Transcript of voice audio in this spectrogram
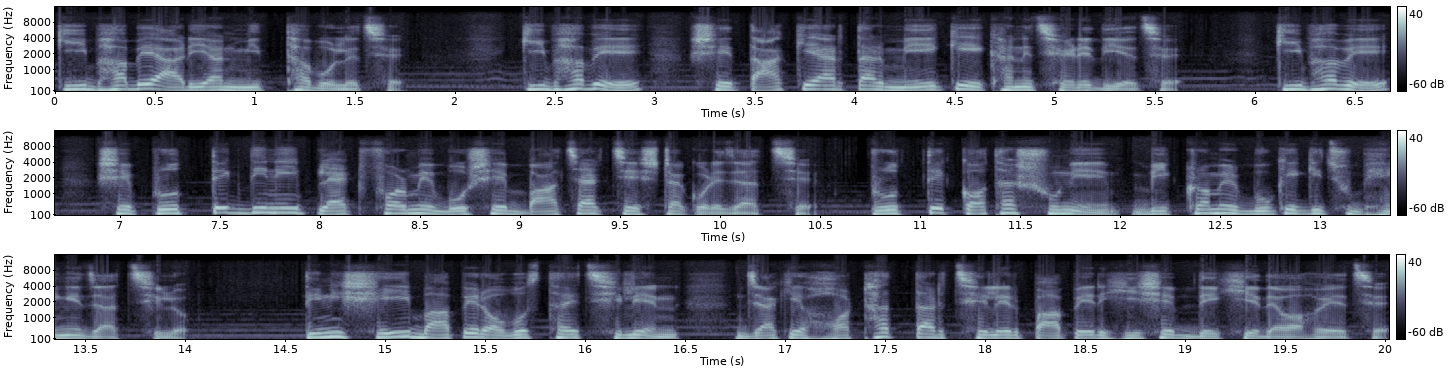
কীভাবে আরিয়ান মিথ্যা বলেছে? কীভাবে সে তাকে আর তার মেয়েকে এখানে ছেড়ে দিয়েছে? কীভাবে সে প্রত্যেক দিন এই প্ল্যাটফর্মে বসে বাঁচার চেষ্টা করে যাচ্ছে। প্রত্যেক কথা শুনে বিক্রমের বুকে কিছু ভেঙে যাচ্ছিল। তিনি সেই বাপের অবস্থায় ছিলেন যাকে হঠাৎ তার ছেলের পাপের হিসেব দেখিয়ে দেওয়া হয়েছে।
